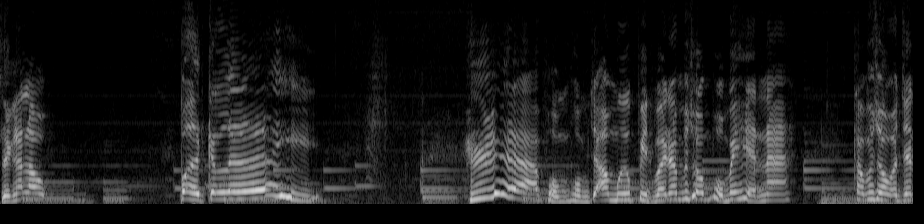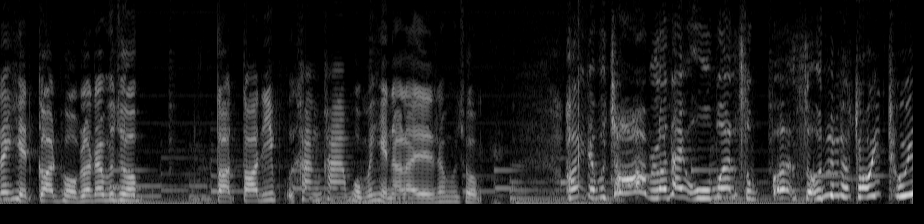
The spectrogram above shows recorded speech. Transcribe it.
ดังนั้นเราเปิดกันเลยเฮ้ยผมผมจะเอามือปิดไว้ท่านผู้ชมผมไม่เห็นนะ ท่านผู้ชมอาจจะได้เห็นก่อนผมแล้วท่านผู้ชม ตอนตอนนี้ข้างๆผมไม่เห็นอะไรเลยท่านผู้ชม เฮ้ยท่านผู้ชมเราได้อูเบอร์ซุปเปอร์ซุปทุยทุย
